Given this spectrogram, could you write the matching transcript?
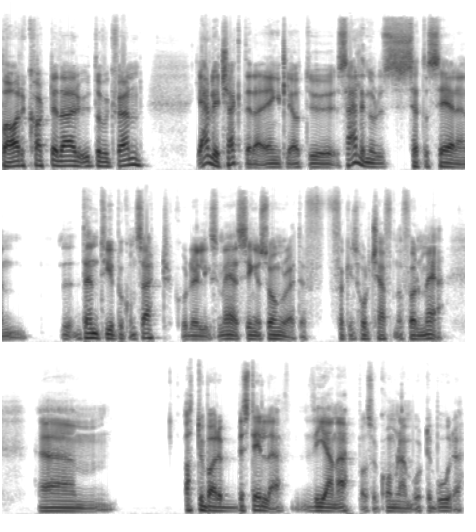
barkartet der utover kvelden. Jævlig kjekt det der, egentlig, at du, særlig når du sitter og ser en, den type konsert hvor det liksom er singer-songwriter, fuckings hold kjeften og følg med. Um, at du bare bestiller via en app, og så kommer de bort til bordet.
